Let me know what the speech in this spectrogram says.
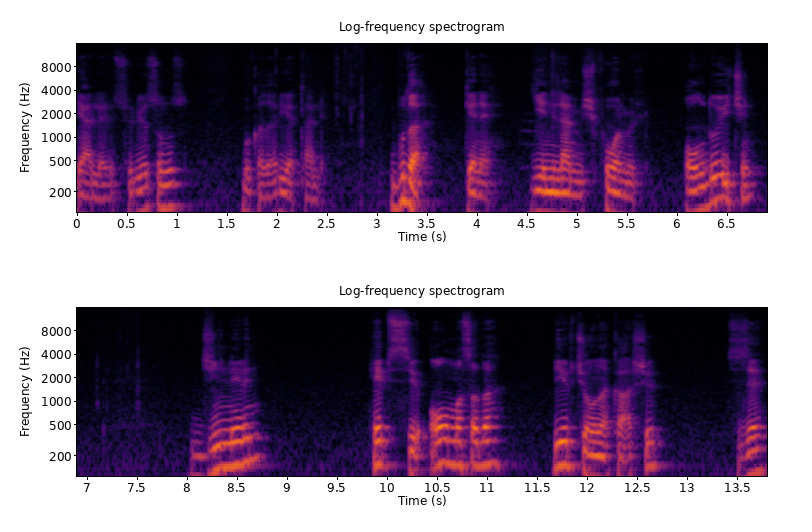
yerleri sürüyorsunuz. Bu kadar yeterli. Bu da gene yenilenmiş formül olduğu için cinlerin hepsi olmasa da birçoğuna karşı size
